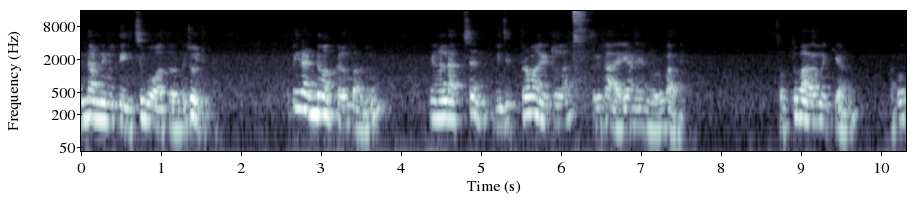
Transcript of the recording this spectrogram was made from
എന്താണ് നിങ്ങൾ തിരിച്ചു പോകാത്തതെന്ന് ചോദിച്ചു. അപ്പോൾ ഈ രണ്ട് മക്കളും പറഞ്ഞു ഞങ്ങളുടെ അച്ഛൻ വിചിത്രമായിട്ടുള്ള ഒരു കാര്യമാണ് ഞങ്ങളോട് പറഞ്ഞത്. സ്വത്ത് ഭാഗം വെക്കുകയാണ് അപ്പോൾ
